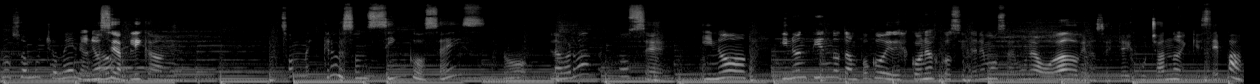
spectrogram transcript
No, son mucho menos. Y no, se aplican. Son, creo que son 5 o 6. No, la verdad, no sé. Y no, y no entiendo tampoco y desconozco si tenemos algún abogado que nos esté escuchando y que sepa.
